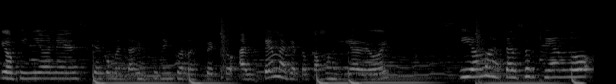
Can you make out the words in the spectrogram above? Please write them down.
qué opiniones, qué comentarios tienen con respecto al tema que tocamos el día de hoy. Y vamos a estar sorteando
